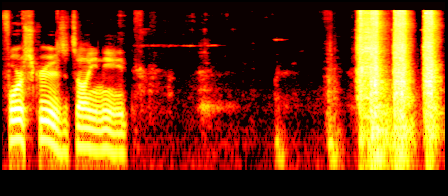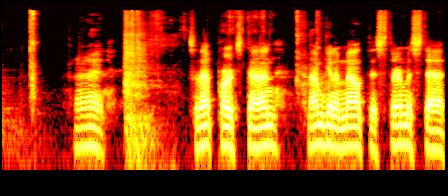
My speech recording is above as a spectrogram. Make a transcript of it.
four screws, it's all you need. All right, so that part's done. Now I'm gonna mount this thermostat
